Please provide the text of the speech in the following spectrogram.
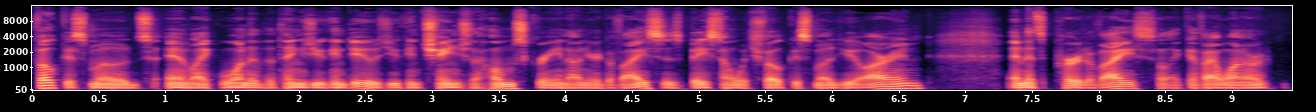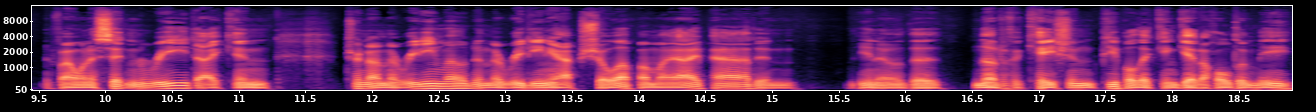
focus modes, and like one of the things you can do is you can change the home screen on your devices based on which focus mode you are in, and it's per device. So like if I want to if I want to sit and read, I can turn on the reading mode, and the reading app show up on my iPad, and you know the notification people that can get a hold of me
